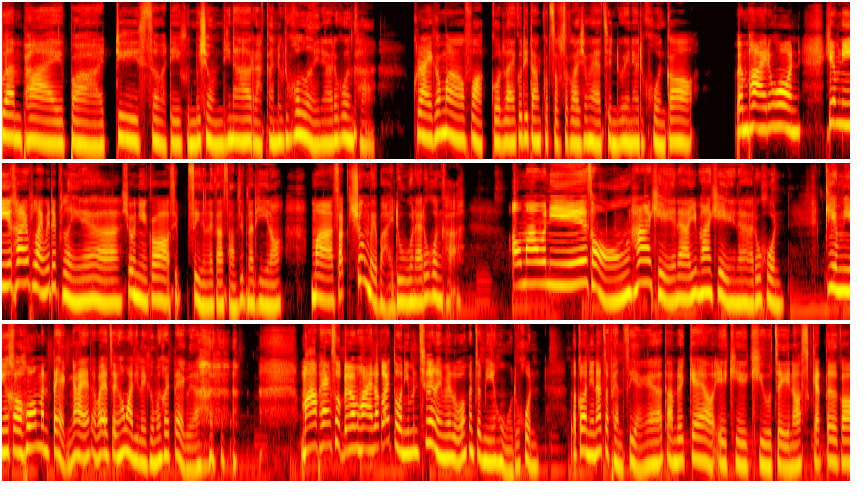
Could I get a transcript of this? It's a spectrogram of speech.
Vampire Party สวัสดีคุณผู้ชมที่น่ารักกันทุกๆคนเลยนะทุกคนค่ะ ใครเข้ามาฝากกดไลค์กดติดตามกด subscribe ช่องแอดเซนด้วยนะทุกคนก็ Vampire ทุกคนเกมนี้ค่าย Play ไม่ได้ Play นะคะ ช่วงนี้ก็ 14นาฬิกา30 นาทีเนาะมาสักช่วงบ่ายๆดูนะทุกคนค่ะ เอามาวันนี้ 2 5K นะ 25K นะคะทุกคน เกมนี้เขาว่ามันแตกง่าย แต่ว่าแอดเจนเข้ามาทีไรคือไม่ค่อยแตกเลยอะ มาแพงสุดเป็นแวมไพร์แล้วก็ไอตัวนี้มันชื่ออะไรไม่รู้ว่ามันจะมีหูทุกคน แล้วก็อันนี้น่าจะแผ่นเสียงนะคะตามด้วยแก้ว AKQJ เนาะสแกตเตอร์ก็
